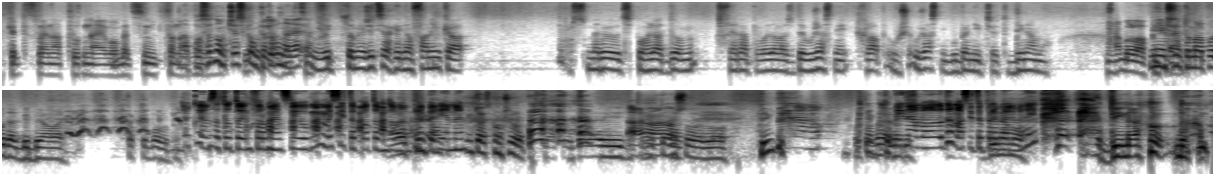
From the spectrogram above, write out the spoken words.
keď sme na turné, vôbec nikto Na nás poslednom ne- českom turné v Tomiežiciach jedna faninka smerujúc pohľadom Fera povedala, že to je úžasný chlap, už, úžasný bubeník, čo je to Dynamo. A bola Neviem, pýta. som to mal povedať, Bibi, ale tak to bolo. Ďakujem za túto informáciu. My si to potom doma preberieme. Tým to aj skončilo. To nešlo, lebo Dynamo. Dynamo, doma si to preberieme, hej? Dynamo doma.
